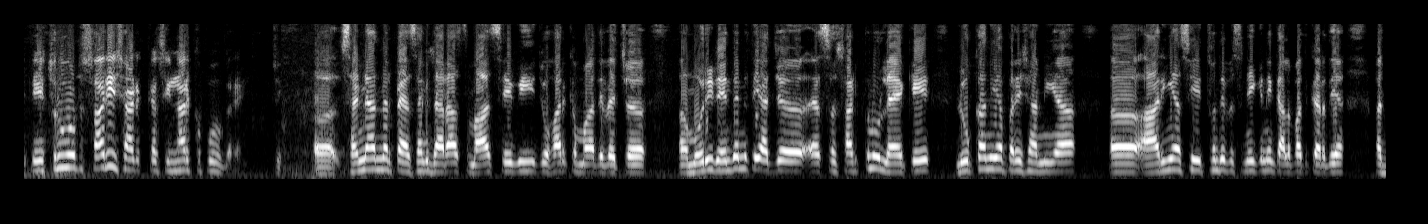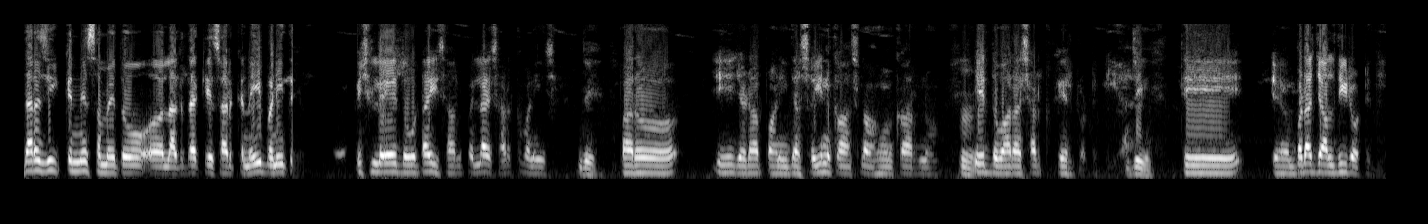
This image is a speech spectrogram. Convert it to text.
ਤੇ ਥਰੂ ਸਾਰੀ ਸੜਕ ਅਸੀਂ ਨਰਕ ਭੋਗ ਰਹੇ ਸੰਨਾ ਨਰਪੈ ਸਿੰਘ ਦਾਰਾ ਸਮਾਜ ਸੇਵੀ ਜੋ ਹਰ ਕੰਮਾਂ ਦੇ ਵਿੱਚ ਅ, ਮੋਹਰੀ ਰਹਿੰਦੇ ਨੇ ਤੇ ਅੱਜ ਇਸ ਸੜਕ ਨੂੰ ਲੈ ਕੇ ਲੋਕਾਂ ਦੀਆਂ ਪਰੇਸ਼ਾਨੀਆਂ ਆ ਰਹੀਆਂ ਸੀ ਇੱਥੋਂ ਦੇ ਵਸਨੀਕ ਨੇ ਗੱਲਬਾਤ ਕਰਦੇ ਆ। ਦਾਰਾ ਜੀ ਕਿੰਨੇ ਸਮੇਂ ਤੋਂ ਲੱਗਦਾ ਕਿ ਸੜਕ ਨਹੀਂ ਬਣੀ ਤੇ ਪਿਛਲੇ 2.5 ਸਾਲ ਪਹਿਲਾਂ ਇਹ ਸੜਕ ਬਣੀ ਸੀ। ਜੀ। ਪਰ ਇਹ ਜਿਹੜਾ ਪਾਣੀ ਦਾ ਸਹੀ ਨਿਕਾਸ ਨਾ ਹੋਣ ਕਾਰਨ। ਇਹ ਦੁਬਾਰਾ ਸੜਕ ਫੇਰ ਟੁੱਟ ਗਈ ਹੈ। ਜੀ। ਤੇ ਬੜਾ ਜਲਦੀ ਟੁੱਟ ਗਈ।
